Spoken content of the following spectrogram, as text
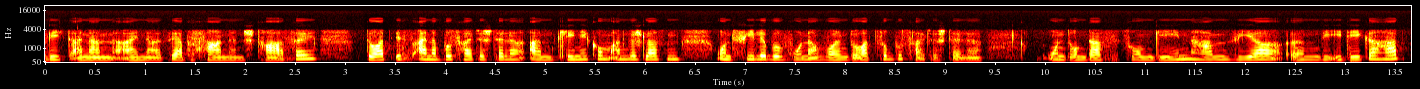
liegt an einer sehr befahrenen Straße Dort ist eine Bushaltestelle am Klinikum angeschlossen und viele Bewohner wollen dort zur Bushaltestelle. Und um das zu umgehen, haben wir ähm, die Idee gehabt,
